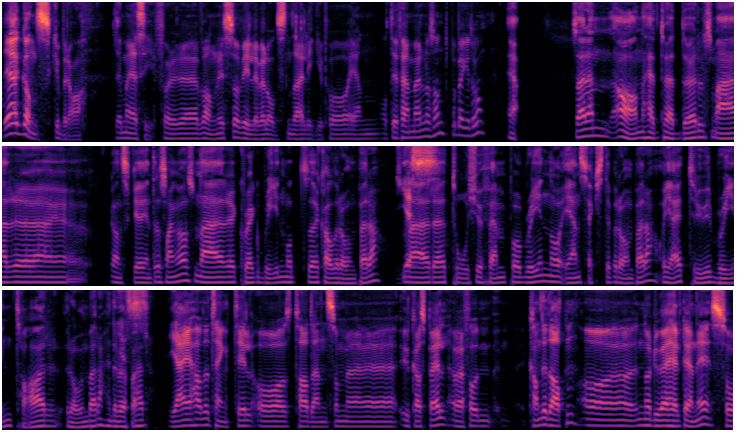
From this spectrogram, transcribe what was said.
Det er ganske bra, det må jeg si. For eh, vanligvis så ville vel oddsen der ligge på 1,85 eller noe sånt på begge to. Så er det en annen head-to-head-duell som er uh, ganske interessant òg, som er Craig Breen mot Kalle Rovenpera. Som Yes. er eh, 2,25 på Breen og 1,60 på Rovenpera. Og jeg tror Breen tar Rovenpera i det løpet her. Jeg hadde tenkt til å ta den som uh, ukas spill, i hvert fall kandidaten. Og når du er helt enig, så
